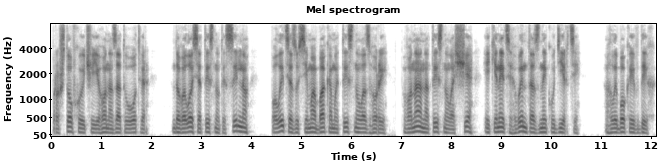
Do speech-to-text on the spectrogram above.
проштовхуючи його назад у отвір. Довелося тиснути сильно, полиця з усіма баками тиснула згори. Вона натиснула ще, і кінець гвинта зник у дірці. Глибокий вдих.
